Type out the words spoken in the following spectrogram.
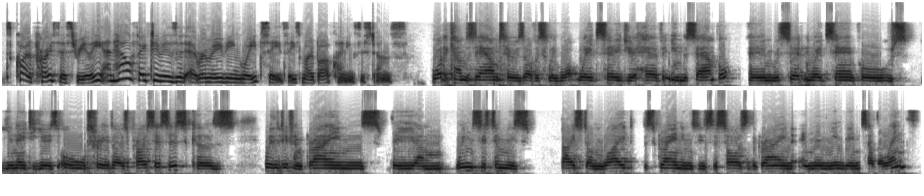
It's quite a process, really. And how effective is it at removing weed seeds, these mobile cleaning systems? What it comes down to is obviously what weed seed you have in the sample. And with certain weed samples, you need to use all three of those processes because with the different grains, the um, wind system is based on weight. The screenings is the size of the grain, and then the indents are the length.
